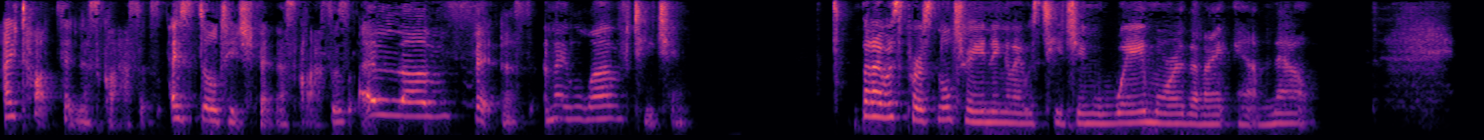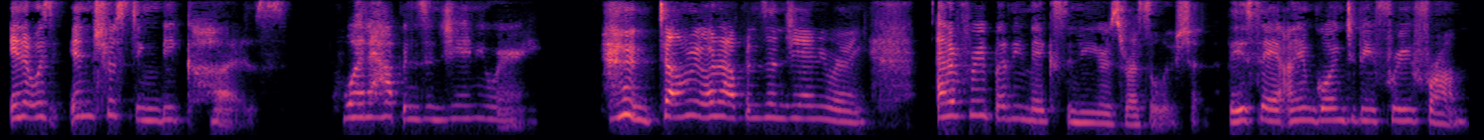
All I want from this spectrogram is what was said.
i taught fitness classes. I still teach fitness classes. I love fitness and i love teaching but I was personal training and I was teaching way more than I am now. And it was interesting because what happens in January? Tell me what happens in January. Everybody makes a New Year's resolution. They say, I am going to be free from.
